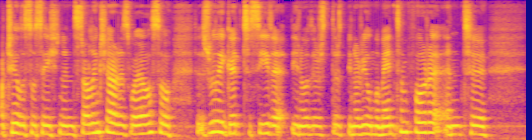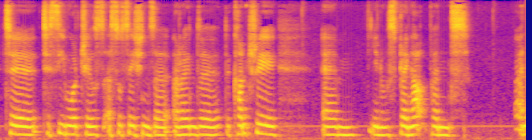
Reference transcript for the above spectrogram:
a trail association in Stirlingshire as well. So it's really good to see that you know there's there's been a real momentum for it, and to to to see more trails associations a, around the the country, um, you know, spring up and. And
